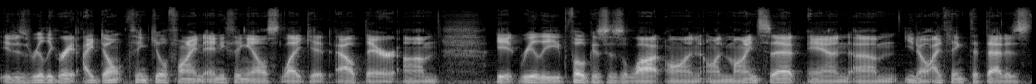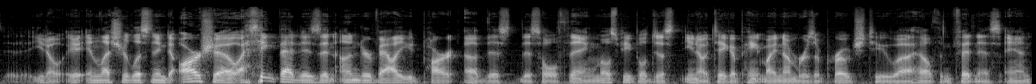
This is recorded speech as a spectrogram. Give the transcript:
it is really great. I don't think you'll find anything else like it out there. Um, it really focuses a lot on on mindset and um, you know i think that that is you know unless you're listening to our show i think that is an undervalued part of this this whole thing most people just you know take a paint by numbers approach to uh, health and fitness and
